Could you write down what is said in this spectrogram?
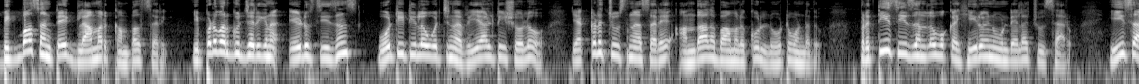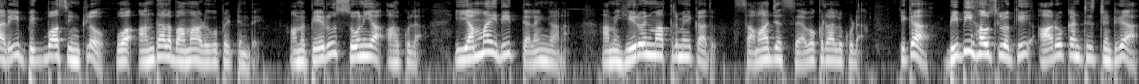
బిగ్ బాస్ అంటే గ్లామర్ కంపల్సరీ. ఇప్పటి వరకు జరిగిన ఏడు సీజన్స్ ఓటీటీలో వచ్చిన రియాలిటీ షోలో ఎక్కడ చూసినా సరే అందాల భామలకు లోటు ఉండదు. ప్రతి సీజన్లో ఒక హీరోయిన్ ఉండేలా చూశారు. ఈసారి బిగ్ బాస్ ఇంట్లో ఓ అందాల భామ అడుగుపెట్టింది. ఆమె పేరు సోనియా ఆకుల. ఈ అమ్మాయిది తెలంగాణ. ఆమె హీరోయిన్ మాత్రమే కాదు సమాజ సేవకురాలు కూడా. ఇక బీబీ హౌస్లోకి ఆరో కంటెస్టెంట్గా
